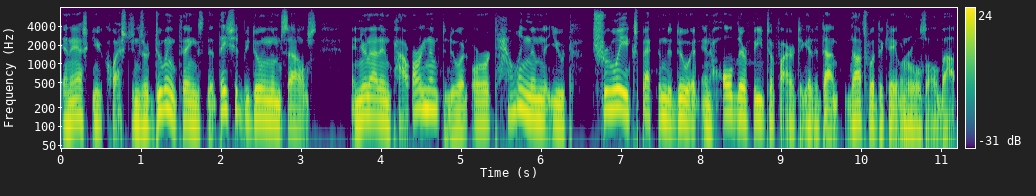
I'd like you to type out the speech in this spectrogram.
and asking you questions or doing things that they should be doing themselves? And you're not empowering them to do it or telling them that you truly expect them to do it and hold their feet to fire to get it done. That's what the Caitlin rule is all about.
